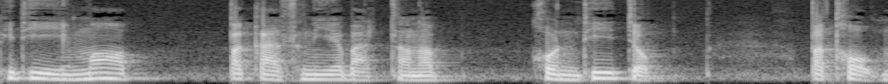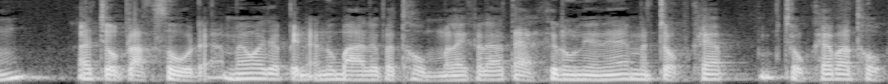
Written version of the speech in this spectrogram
พิธีมอบประกาศนียบัตรสำหรับคนที่จบประถมและจบหลักสูตรอะไม่ว่าจะเป็นอนุบาลหรือประถมอะไรก็แล้วแต่คือโรงเรียนนี้มันจบแค่จบแค่ประถม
